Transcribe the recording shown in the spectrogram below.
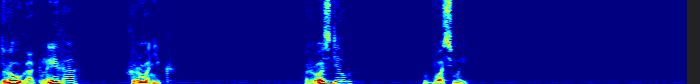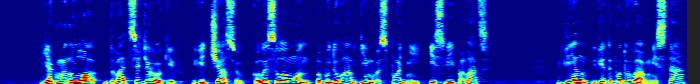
Друга книга Хронік, розділ восьмий. Як минуло двадцять років від часу, коли Соломон побудував дім Господній і свій палац, він відбудував міста,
